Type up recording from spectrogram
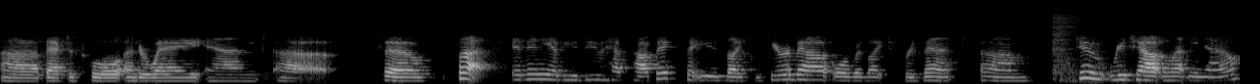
uh, back to school underway. And uh, so, but if any of you do have topics that you'd like to hear about or would like to present, um, do reach out and let me know.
